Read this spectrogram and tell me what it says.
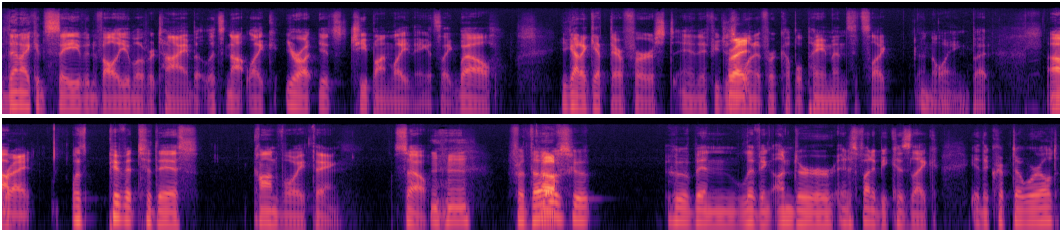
then I can save in volume over time. But it's not like you're it's cheap on Lightning. It's like, well, you got to get there first, and if you just Right. want it for a couple payments, it's like annoying. But uh, right. let's pivot to this convoy thing. So, hmm for those who who have been living under and it's funny because like in the crypto world,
